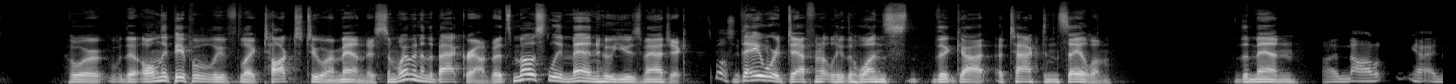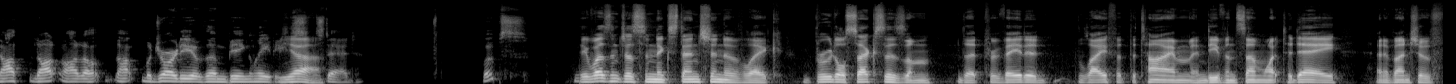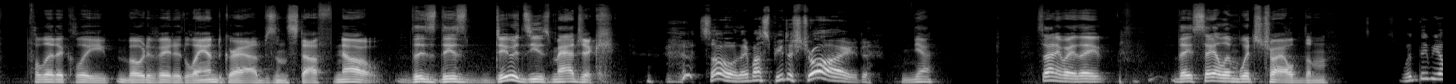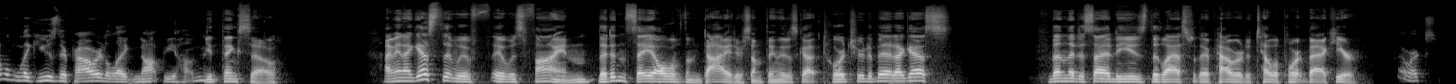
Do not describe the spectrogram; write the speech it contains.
who are the only people we've like talked to are men. There's some women in the background, but it's mostly men who use magic. They were definitely the ones that got attacked in Salem. The men and not yeah, not not not a not majority of them being ladies. Yeah. instead. Whoops. It wasn't just an extension of like brutal sexism that pervaded life at the time and even somewhat today, and a bunch of politically motivated land grabs and stuff. No, these these dudes use magic. So they must be destroyed. Yeah. So anyway, they they Salem witch trialed them. Would they be able to like use their power to like not be hung? You'd think so. I mean, I guess that it was fine. They didn't say all of them died or something. They just got tortured a bit, I guess. Then they decided to use the last of their power to teleport back here. That works.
